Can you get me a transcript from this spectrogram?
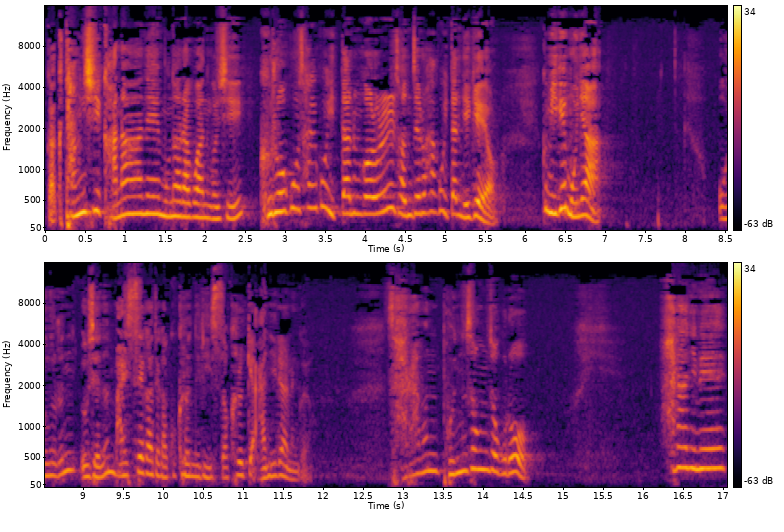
그러니까 그 당시 가나안의 문화라고 하는 것이 그러고 살고 있다는 걸 전제로 하고 있다는 얘기예요. 그럼 이게 뭐냐? 오늘은 요새는 말세가 돼갖고 그런 일이 있어. 그럴 게 아니라는 거예요. 사람은 본성적으로 하나님의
